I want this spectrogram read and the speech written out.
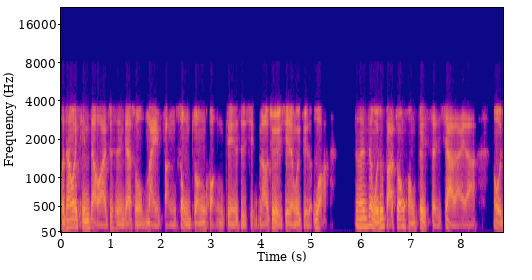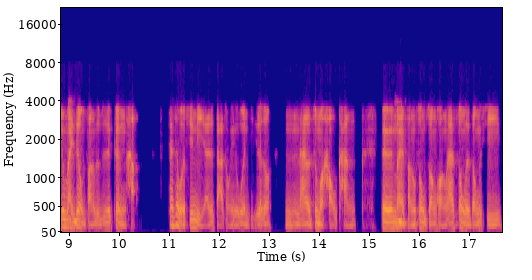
我常常会听到啊，就是人家说买房送装潢这件事情，然后就有些人会觉得哇，那这我就把装潢费省下来啦，那我就买这种房子不是更好？但是我心里啊，是打从一个问题，就是说，嗯，哪有这么好康？就是买房送装潢，他送的东西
